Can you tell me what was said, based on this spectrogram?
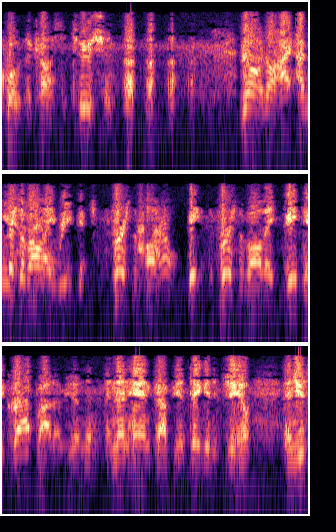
quoting the Constitution. No, no. I, I mean, First of all, they read. The, first of all, beat, first of all, they beat the crap out of you, and then, and then handcuff you and take you to jail. And you'd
